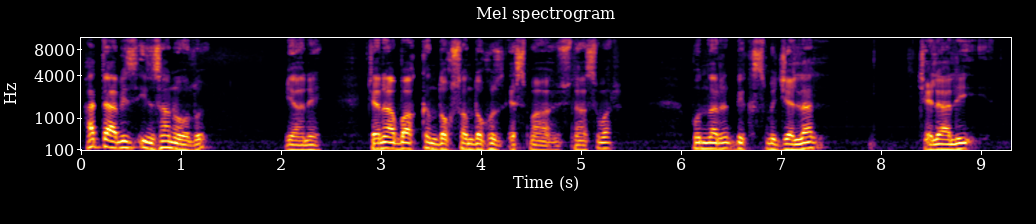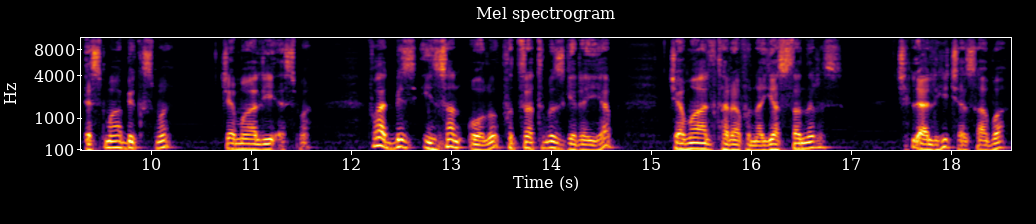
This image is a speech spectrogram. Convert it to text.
Hatta biz insanoğlu yani Cenab-ı Hakk'ın 99 esma hüsnası var. Bunların bir kısmı celal, celali esma, bir kısmı cemali esma. Fakat biz insanoğlu fıtratımız gereği hep cemal tarafına yaslanırız. Celali hiç hesaba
